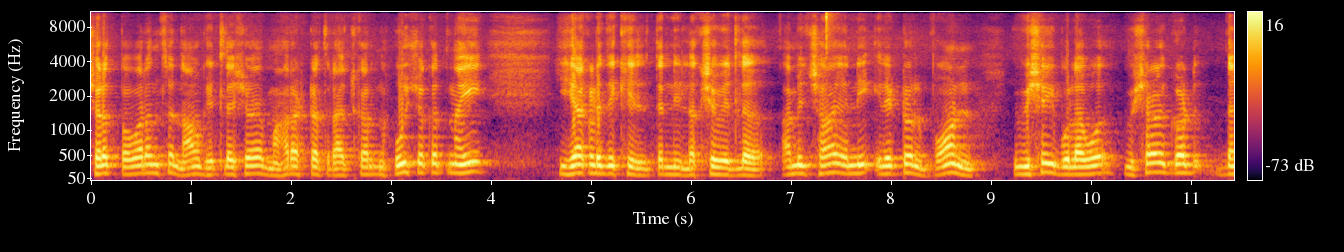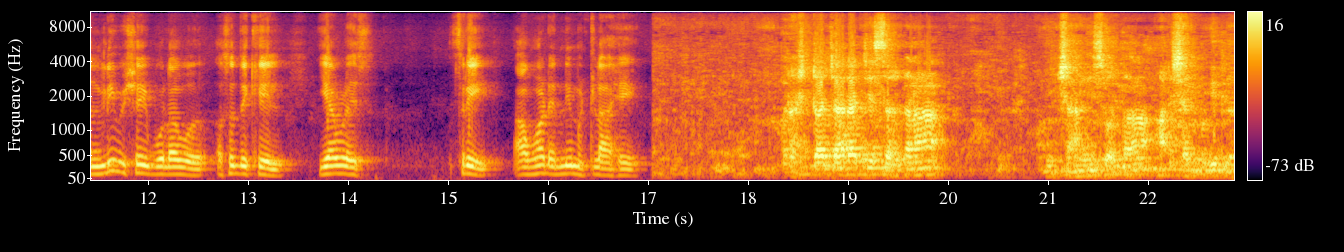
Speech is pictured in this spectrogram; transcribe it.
शरद पवारांचं नाव घेतल्याशिवाय महाराष्ट्रात राजकारण होऊ शकत नाही याकडे देखील त्यांनी लक्ष वेधलं. अमित शहा यांनी इलेक्ट्रॉल बॉन्ड विषयी बोलावं विशाळगड दंगलीविषयी बोलावं असं देखील यावेळेस श्री आव्हाड यांनी म्हटलं आहे. भ्रष्टाचाराचे सरगणा अमित स्वतः आरशात बघितलं.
